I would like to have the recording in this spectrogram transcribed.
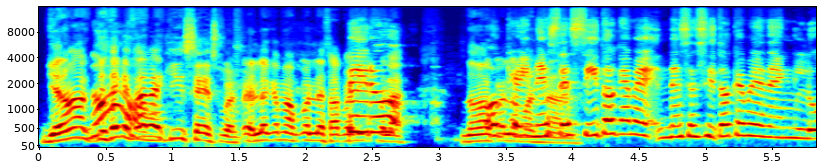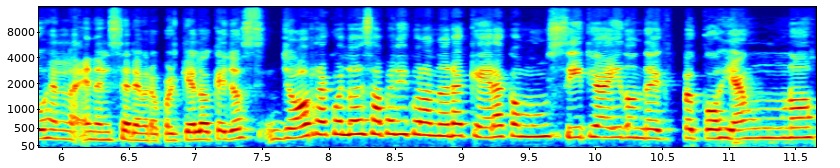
Yo, no, yo sé que No. sale aquí Sesworth, es lo que me acuerdo de esa Pero, película. no me acuerdo Ok, nada. necesito que, me, necesito que me den luz en, la- en el cerebro, porque lo que yo, yo recuerdo de esa película no era que era como un sitio ahí donde cogían unos,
